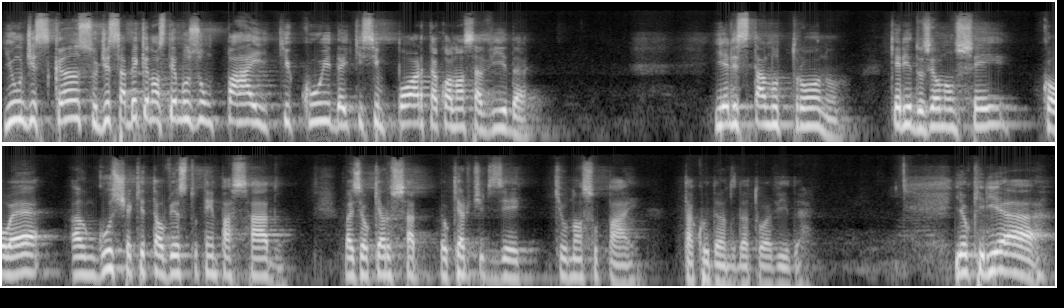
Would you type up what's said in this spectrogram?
e um descanso de saber que nós temos um Pai que cuida e que se importa com a nossa vida e Ele está no trono. Queridos, eu não sei qual é a angústia que talvez tu tenha passado, mas eu quero, eu quero te dizer que o nosso Pai está cuidando da tua vida. E eu queria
